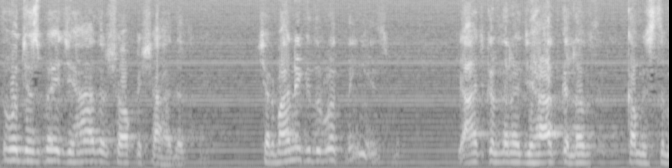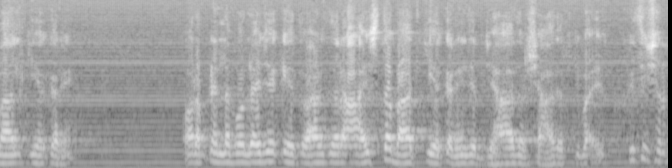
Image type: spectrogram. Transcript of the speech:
تو وہ جذبہ جہاد اور شوق شہادت میں۔ شرمانے کی ضرورت نہیں ہے اس میں کہ آج کل ذرا جہاد کا لفظ کم استعمال کیا کریں اور اپنے لب و لہجے کے اعتبار سے ذرا آہستہ بات کیا کریں جب جہاد اور شہادت کی بات کسی شرم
